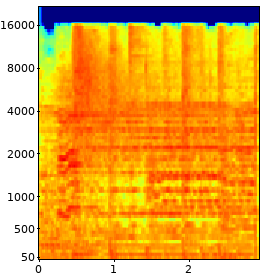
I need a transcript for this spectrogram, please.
another man.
